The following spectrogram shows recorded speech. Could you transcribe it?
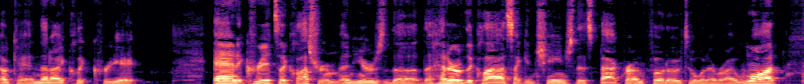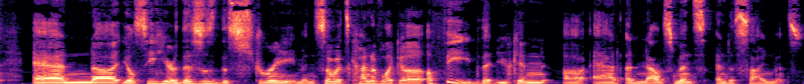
Okay, and then I click create and it creates a classroom and here's the the header of the class I can change this background photo to whatever I want and uh, you'll see here this is the stream. And so it's kind of like a, a feed that you can uh, add announcements and assignments.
